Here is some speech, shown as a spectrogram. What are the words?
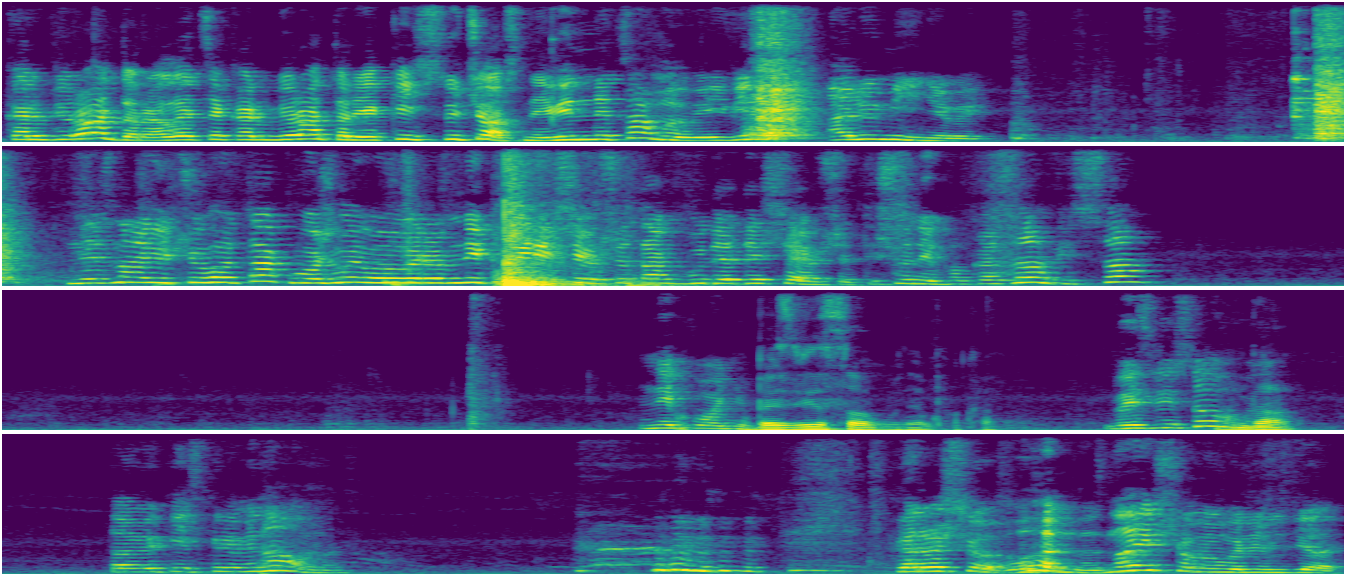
карбюратор, але це карбюратор якийсь сучасний. Він не цамовий, він алюмінієвий. Не знаю чого так, можливо, виробник вирішив, що так буде дешевше. Ти що не показав віса? Не поняв. Без весов будемо поки. Без вісов? Да. Там якийсь кримінал у нас? Хорошо, ладно, знаєш, що ми можемо зробити?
